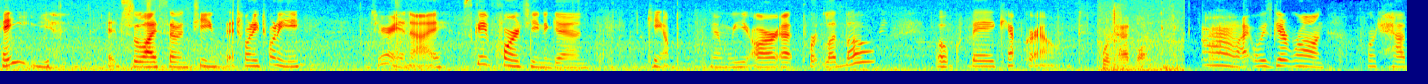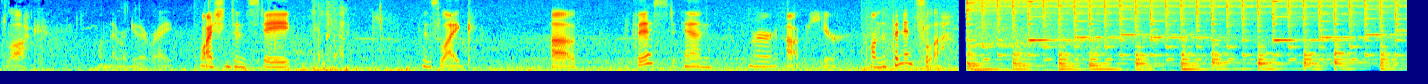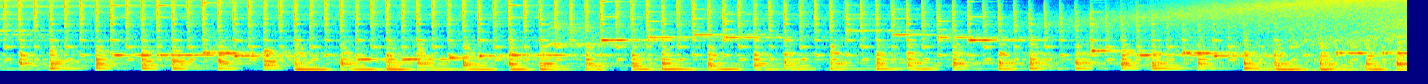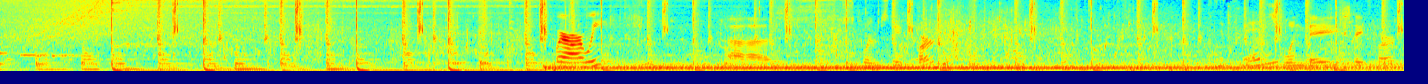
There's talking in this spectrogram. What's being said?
Hey, it's July 17th, 2020. Jerry and I escaped quarantine again camp. And we are at Port Ludlow, Oak Bay Campground. Port Hadlock. Oh, I always get it wrong. Port Hadlock. I'll never get it right. Washington State is like a fist and we're out here on the peninsula. Where are we? Uh, Sequim State Park. Sequim Bay State Park.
